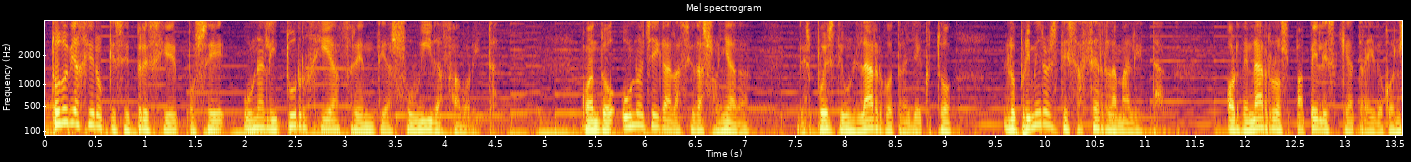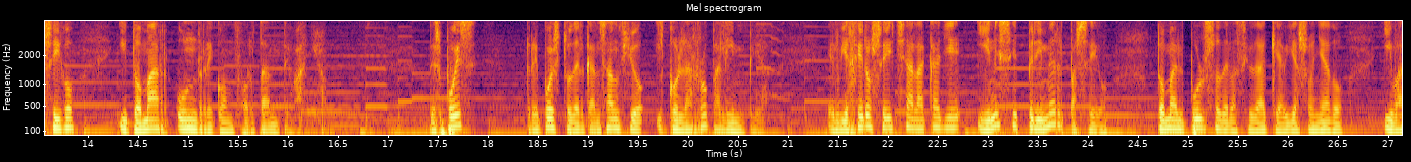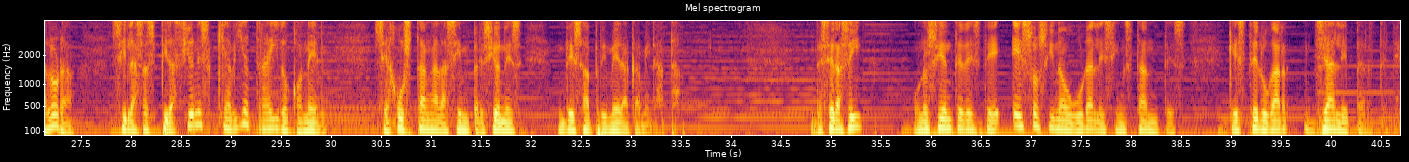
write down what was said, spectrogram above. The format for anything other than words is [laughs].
Todo viajero que se precie posee una liturgia frente a su ida favorita. Cuando uno llega a la ciudad soñada, después de un largo trayecto, lo primero es deshacer la maleta, ordenar los papeles que ha traído consigo y tomar un reconfortante baño. Después, repuesto del cansancio y con la ropa limpia, el viajero se echa a la calle y en ese primer paseo toma el pulso de la ciudad que había soñado y valora si las aspiraciones que había traído con él se ajustan a las impresiones de esa primera caminata. De ser así, uno siente desde esos inaugurales instantes que este lugar ya le pertenece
